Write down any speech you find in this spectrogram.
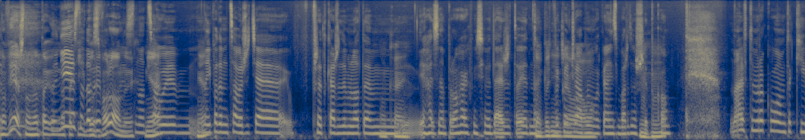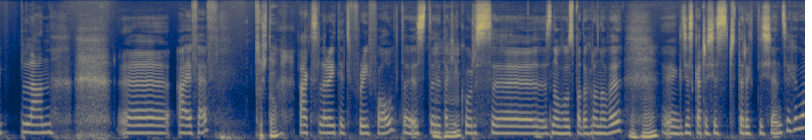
No wiesz, no na, ta, No nie jest to dobry dozwolonych, pomysł. No, nie? cały, no i potem całe życie przed każdym lotem Okej. jechać na prochach. Mi się wydaje, że to jednak To by nie wykończyłabym działało. organizm bardzo szybko. Mhm. No ale w tym roku mam taki plan e, AFF. Cóż to? Accelerated Free Fall. To jest e, Mhm. taki kurs e, znowu spadochronowy, Mhm. e, gdzie skacze się z 4000 chyba,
